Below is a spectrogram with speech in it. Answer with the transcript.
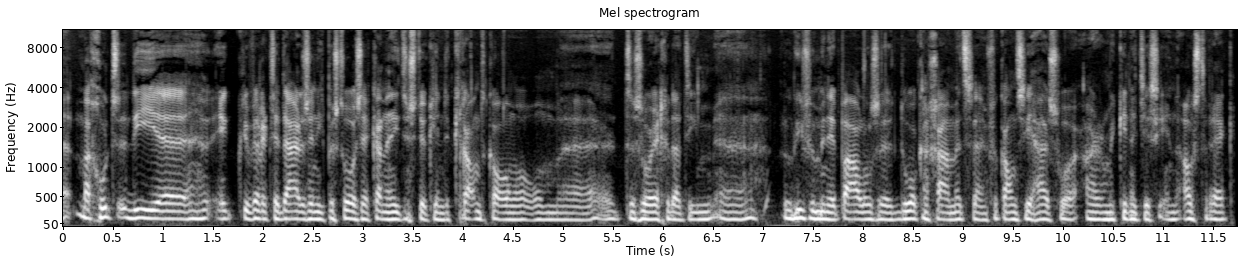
Uh, maar goed, die, uh, ik werkte daar dus in die pastoor zei... kan er niet een stukje in de krant komen om uh, te zorgen... dat die lieve meneer Paulus door kan gaan met zijn vakantiehuis... voor arme kindertjes in Oostenrijk.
